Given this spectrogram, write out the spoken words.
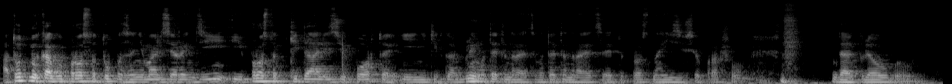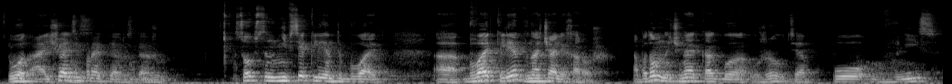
А тут мы как бы просто тупо занимались R&D и просто кидали из репорта, и Никита говорит, блин, вот это нравится, вот это нравится, это просто на изи все прошло. Да, клево было. Вот, а еще один проект я расскажу. Собственно, не все клиенты бывают. а, Бывает клиент вначале хорош, а потом начинает как бы уже у тебя по вниз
